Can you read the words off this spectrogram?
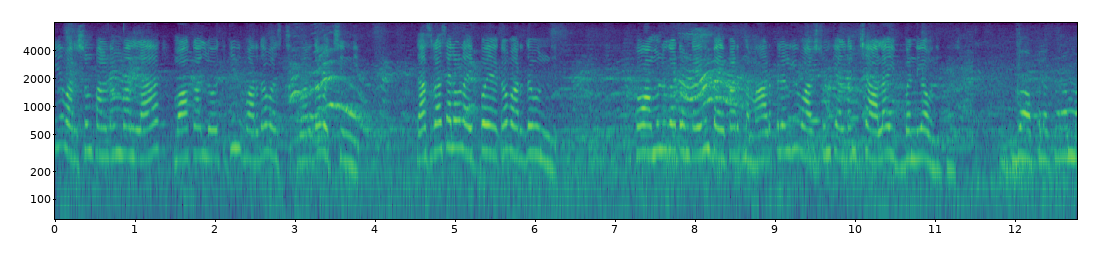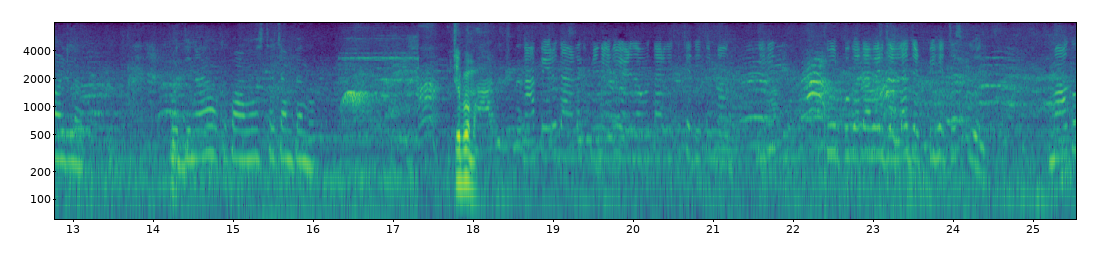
ఈ వర్షం పడడం వల్ల మోకాళ్ళ లోతుకి వరద వచ్చి వరద వచ్చింది. దసరా సెలవులు అయిపోయాక వరద ఉంది. పాములు గట్ట ఉంటాయని భయపడుతున్నాం. ఆడపిల్లలకి వాష్రూమ్కి వెళ్ళడానికి చాలా ఇబ్బందిగా ఉంది. గోపాలపురం మండలం. పొద్దున ఒక పాము వస్తే చంపాము. చెప్పమ్మా. నా పేరు ధనలక్ష్మి నేను ఏడవ తరగతి చదువుతున్నాను. ఇది తూర్పుగోదావరి జిల్లా జడ్పీహెచ్ఎస్ స్కూల్. మాకు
